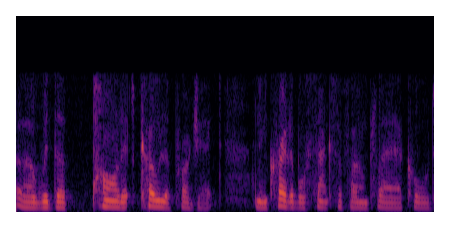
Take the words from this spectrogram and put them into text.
uh, with the Parlett Colah project, an incredible saxophone player called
